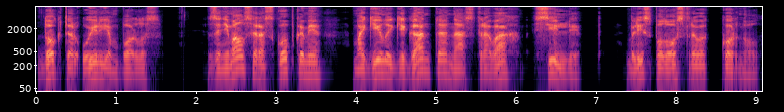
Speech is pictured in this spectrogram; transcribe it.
доктор Уильям Борлос занимался раскопками могилы гиганта на островах Силли, близ полуострова Корнуолл.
